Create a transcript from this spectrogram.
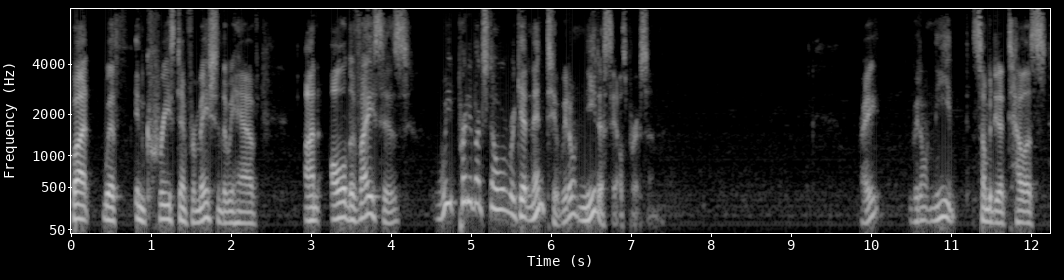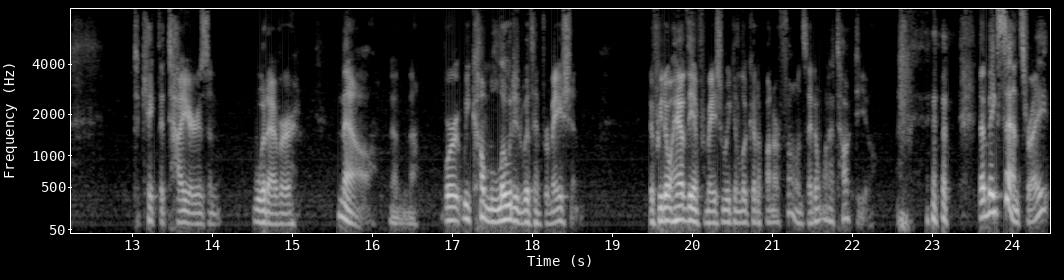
But with increased information that we have on all devices, we pretty much know what we're getting into. We don't need a salesperson. Right? We don't need somebody to tell us to kick the tires and whatever. No, no, no. We're, we come loaded with information. If we don't have the information, we can look it up on our phones. I don't want to talk to you. that makes sense, right?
